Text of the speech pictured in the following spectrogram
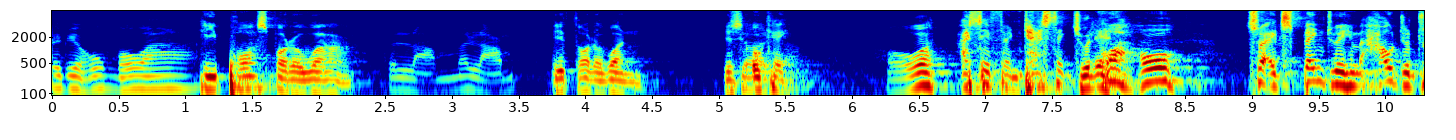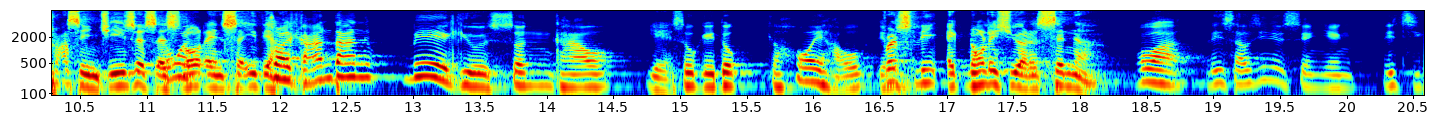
里边，好唔好啊？ He paused for a while. 佢谂一谂， He thought of one. He said, okay. 好啊， I said, fantastic, Julian. 哇，好。 So I explained to him how to trust in Jesus as 咁我 Lord and Savior. 再简单，咩叫信靠耶稣基督嘅开口？点 Firstly, acknowledge you are a sinner. 我话你首先要承认你自己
